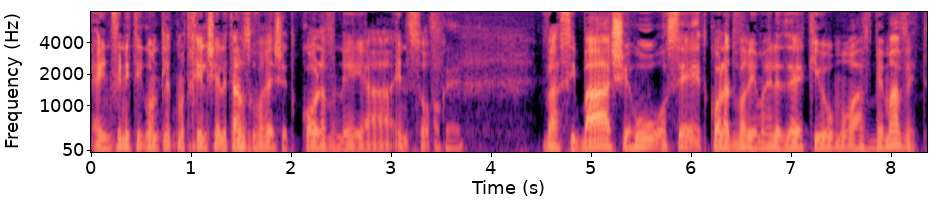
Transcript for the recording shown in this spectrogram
ה Infinity Gauntlet מתחיל שלטאנוס כבר יש את כל אבני האינסוף. אוקיי. והסיבה שהוא עושה את כל הדברים האלה זה כי הוא מאוהב במוות.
